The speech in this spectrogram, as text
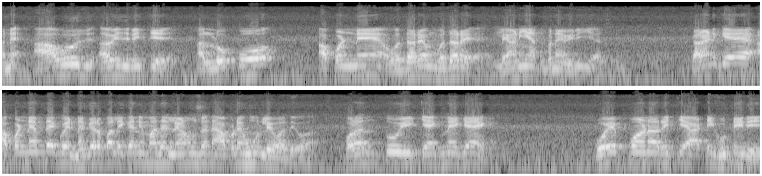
અને આવું જ, આવી જ રીતે આ લોકો આપણને વધારેમાં વધારે લેણિયાત બનાવી રહ્યા છે. કારણ કે આપણને એમ થાય કે ભાઈ નગરપાલિકાની માથે લેણું છે ને આપણે શું લેવા દેવા? પરંતુ એ ક્યાંક ને ક્યાંક કોઈ પણ રીતે આટી ઘૂટી દે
